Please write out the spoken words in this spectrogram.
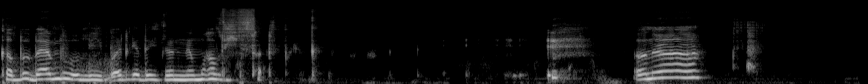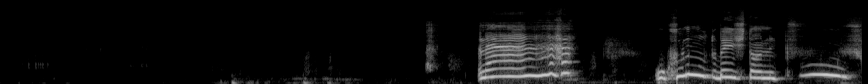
kapı ben bu olayım arkadaşlar ne mal insan. Ana. Ana. Okum oldu 5 tane. Çüş.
